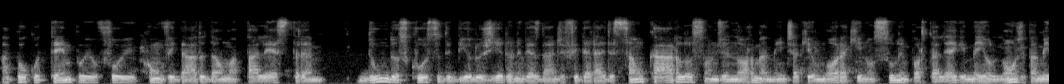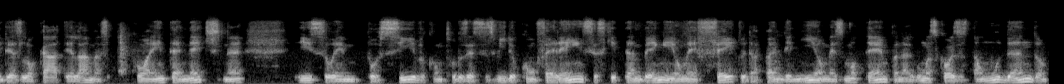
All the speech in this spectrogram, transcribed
Há pouco tempo eu fui convidado a dar uma palestra de um dos cursos de biologia da Universidade Federal de São Carlos, onde normalmente aqui eu moro aqui no sul em Porto Alegre, meio longe para me deslocar até lá, mas com a internet, né, isso é impossível com todas essas videoconferências que também é um efeito da pandemia ao mesmo tempo, né, algumas coisas estão mudando.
